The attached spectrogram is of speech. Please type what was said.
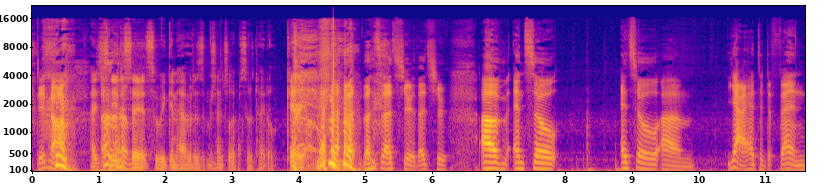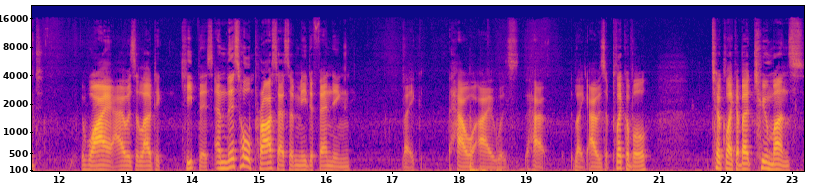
did not. I just need to say it so we can have it as a potential episode title. Carry on. that's that's true. That's true. Um, and so, and so, um, yeah, I had to defend why I was allowed to keep this, and this whole process of me defending, like, how I was how like I was applicable, took like about two months.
